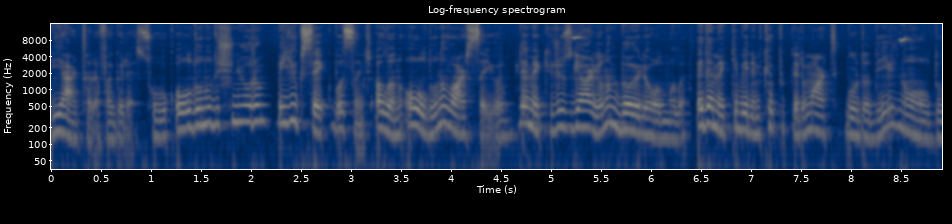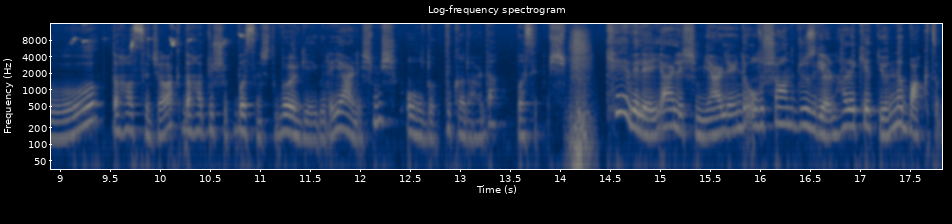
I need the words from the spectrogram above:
diğer tarafa göre soğuk olduğunu düşünüyorum ve yüksek basınç alanı olduğunu varsayıyorum. Demek ki rüzgar yönüm böyle olmalı. E demek ki benim köpüklerim artık burada değil. Ne oldu? Daha sıcak, daha düşük basınçlı bölgeye göre yerleşmiş oldu. Bu kadar da basitmiş. K ve L yerleşim yerlerinde oluşan rüzgarın hareket yönüne baktım.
